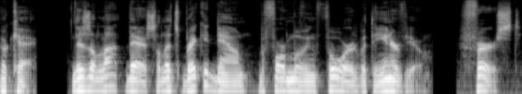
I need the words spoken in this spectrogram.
Okay, there's a lot there, so let's break it down before moving forward with the interview. First,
